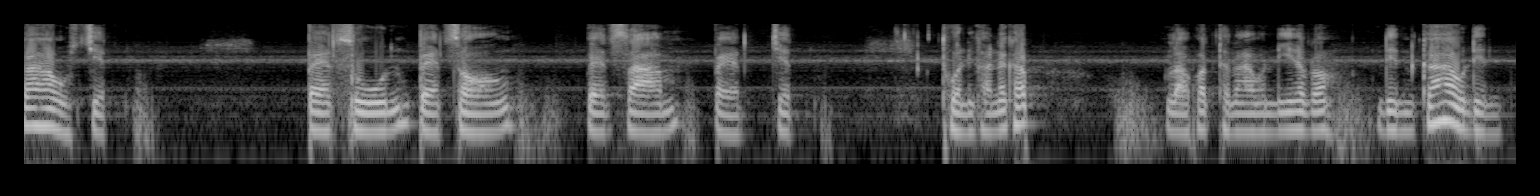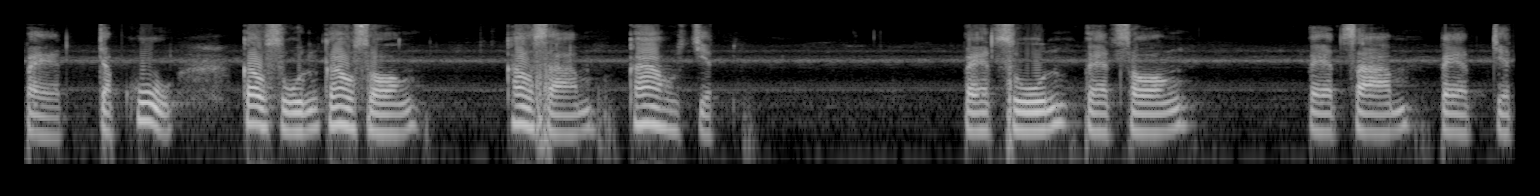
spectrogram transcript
เก้าเจ็ดแปดศูนย์แปดสองแปดสามแปดเจ็ดทวนอีกครั้งนะครับเราพัฒนาวันนี้นะครับเนาะเด่นเก้าเด่นแปดจับคู่เก้าศูนย์เก้าสองเก้าสามเก้าเจ็ดแปดศูนย์แปดสองแปดสามแปดเจ็ด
